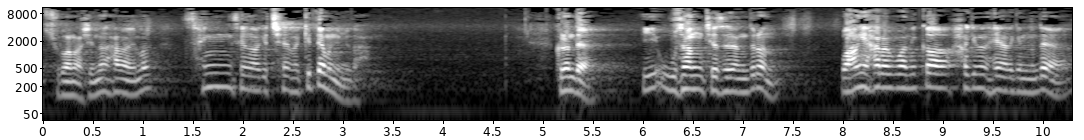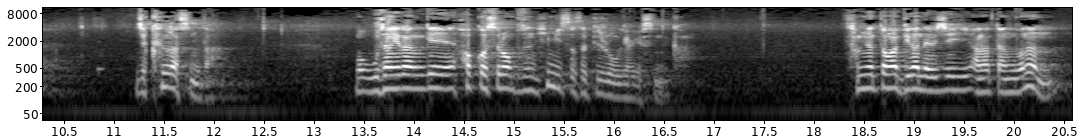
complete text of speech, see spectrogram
주관하시는 하나님을 생생하게 체험했기 때문입니다. 그런데 이 우상 제사장들은 왕이 하라고 하니까 하기는 해야겠는데 이제 큰일 났습니다. 뭐 우상이라는 게 헛것으로 무슨 힘이 있어서 비를 오게 하겠습니까? 3년 동안 비가 내리지 않았다는 것은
